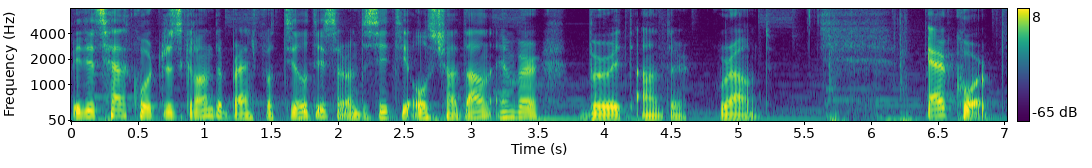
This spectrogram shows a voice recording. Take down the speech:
With its headquarters gone, the branch facilities around the city all shut down and were buried underground. R Corp,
